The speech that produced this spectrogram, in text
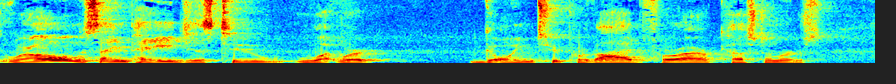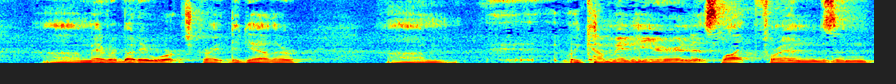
we're all on the same page as to what we're going to provide for our customers. Um, everybody works great together. Um, we come in here and it's like friends and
